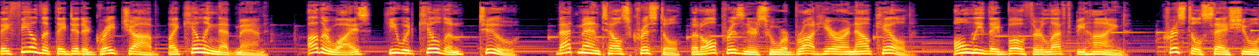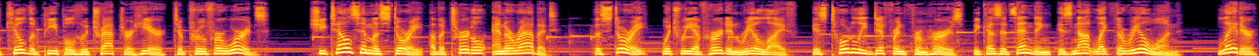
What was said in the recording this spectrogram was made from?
They feel that they did a great job by killing that man. Otherwise, he would kill them, too. That man tells Crystal that all prisoners who were brought here are now killed. Only they both are left behind. Crystal says she will kill the people who trapped her here to prove her words. She tells him a story of a turtle and a rabbit. The story, which we have heard in real life, is totally different from hers because its ending is not like the real one. Later,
